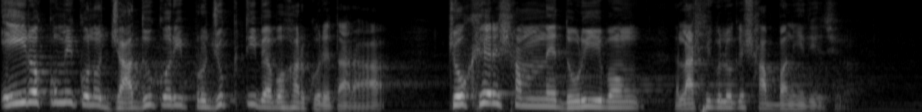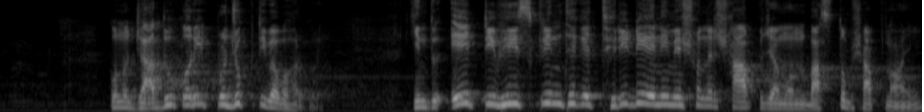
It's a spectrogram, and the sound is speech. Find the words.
এই রকমই কোনো জাদুকরী প্রযুক্তি ব্যবহার করে তারা চোখের সামনে দড়ি এবং লাঠিগুলোকে সাপ বানিয়ে দিয়েছিল। কোনো জাদুকরী প্রযুক্তি ব্যবহার করে। কিন্তু এই টিভি স্ক্রিন থেকে থ্রি ডি অ্যানিমেশনের সাপ যেমন বাস্তব সাপ নয়,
